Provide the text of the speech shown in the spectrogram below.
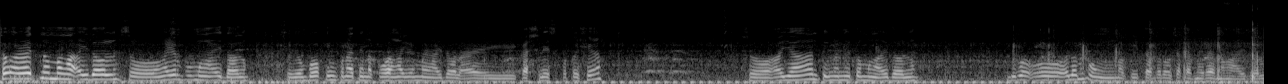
So alright no mga idol. So ngayon po mga idol. So yung booking po natin nakuha ngayon mga idol ay cashless po to siya. So ayan, tingnan niyo to mga idol. Hindi ko oh, alam kung makita ba to sa camera mga idol.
